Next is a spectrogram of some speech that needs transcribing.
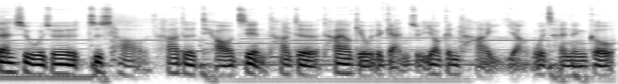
但是我觉得至少他的条件，他的他要给我的感觉要跟他一样，我才能够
